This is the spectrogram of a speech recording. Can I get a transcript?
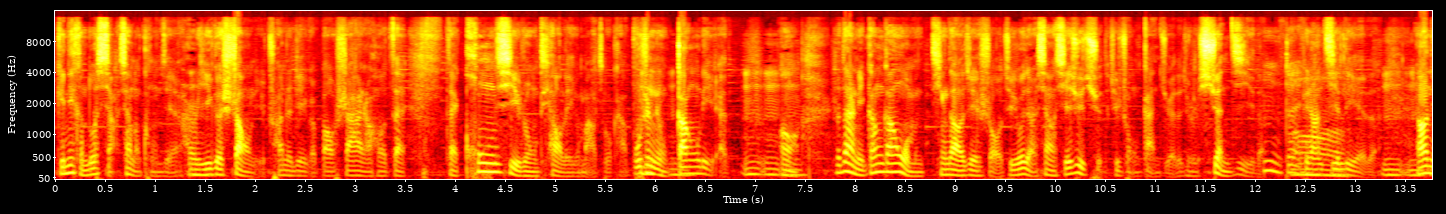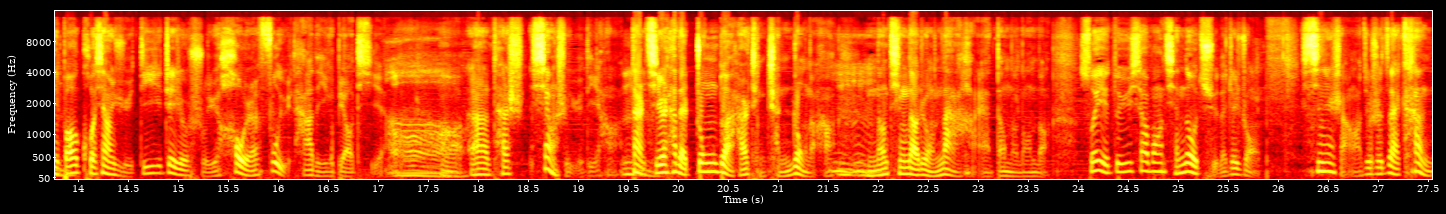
给你很多想象的空间，而是一个少女穿着这个薄纱，然后在在空气中跳了一个马祖卡，不是那种嗯嗯刚烈的。嗯嗯嗯但是你刚刚我们听到这首就有点像协序曲的这种感觉的，就是炫技的，嗯对哦非常激烈的。嗯，然后你包括像雨滴，这就属于后人赋予它的一个标题啊、哦然后它是像是雨滴哈嗯，但是其实它在中段还是挺沉重的哈。嗯你能听到这种呐喊啊，等等等等。所以对于肖邦前奏曲的这种欣赏啊，就是在看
